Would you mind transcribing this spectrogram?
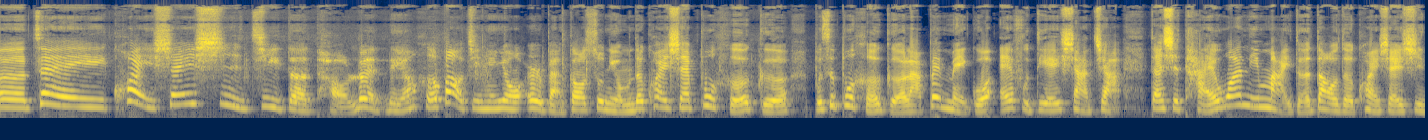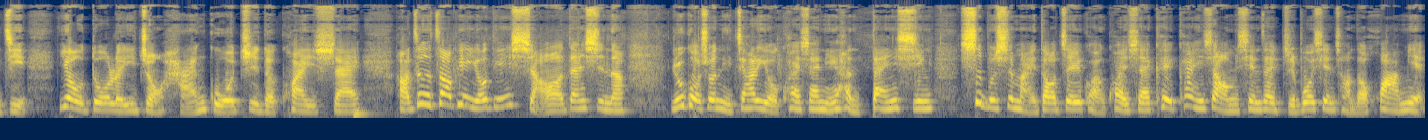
呃，在快筛试剂的讨论，联合报今天用二版告诉你，我们的快筛不合格，不是不合格啦，被美国 FDA 下架。但是台湾你买得到的快筛试剂又多了一种韩国制的快筛。好，这个照片有点小哦，但是呢，如果说你家里有快筛，你很担心是不是买到这一款快筛，可以看一下我们现在直播现场的画面。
